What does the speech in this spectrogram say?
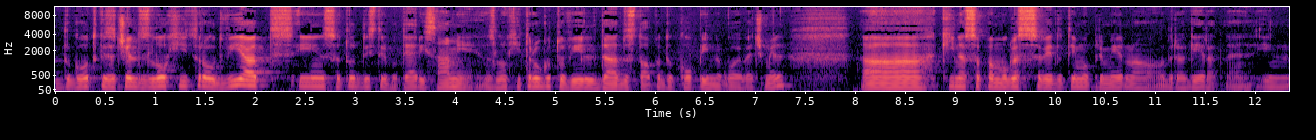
dogodki začeli zelo hitro odvijati in so tudi distributeri sami zelo hitro ugotovili, da dostopa do kopij ne bojo več imeli. Uh, kina so pa mogla seveda temu primerno odreagirati. Ne. In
